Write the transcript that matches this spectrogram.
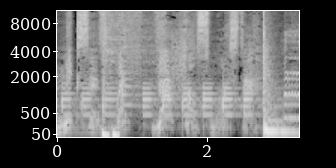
Mixes with the House Master.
